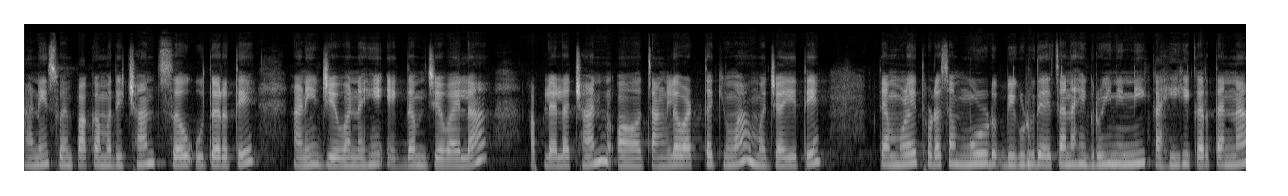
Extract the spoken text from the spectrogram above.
आणि स्वयंपाकामध्ये छान चव उतरते आणि जेवणही एकदम जेवायला आपल्याला छान चांगलं वाटतं किंवा मजा येते. त्यामुळे थोडासा मूड बिघडू द्यायचा नाही. गृहिणींनी काहीही करताना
